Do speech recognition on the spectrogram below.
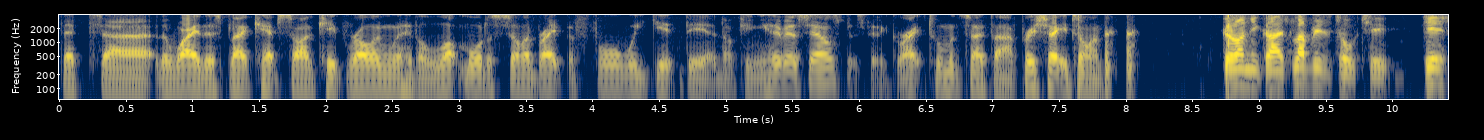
that uh, the way this Black Cap side keep rolling, we'll have a lot more to celebrate before we get there. Not getting ahead of ourselves, but it's been a great tournament so far. Appreciate your time. Good on you guys. Lovely to talk to you. Cheers.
